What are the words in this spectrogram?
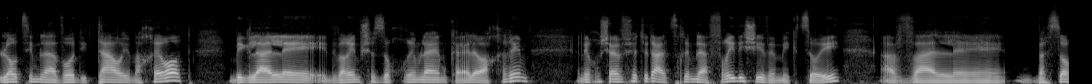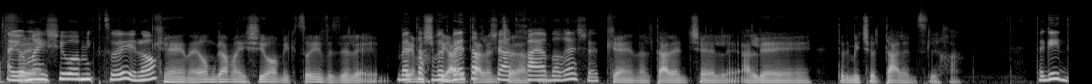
לא רוצים לעבוד איתה או עם אחרות, בגלל uh, דברים שזוכרים להם כאלה או אחרים. אני חושב שאת יודעת, צריכים להפריד אישי ומקצועי, אבל uh, בסוף... היום אה, האישי הוא המקצועי, לא? כן, היום גם האישי הוא המקצועי, וזה ל- די בטח משפיע על ובטח טאלנט כשאת. חיה ברשת. כן, על טאלנט של, על uh, תדמית של טאלנט, סליחה. תגיד,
